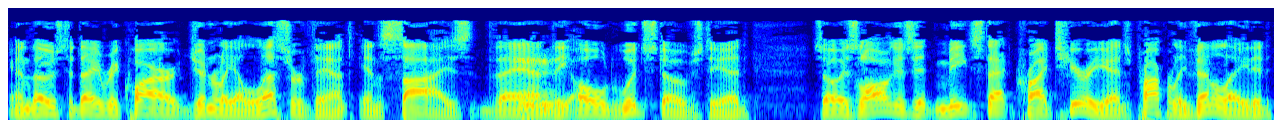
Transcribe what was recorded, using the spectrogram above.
and those today require generally a lesser vent in size than the old wood stoves did. So as long as it meets that criteria and is properly ventilated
